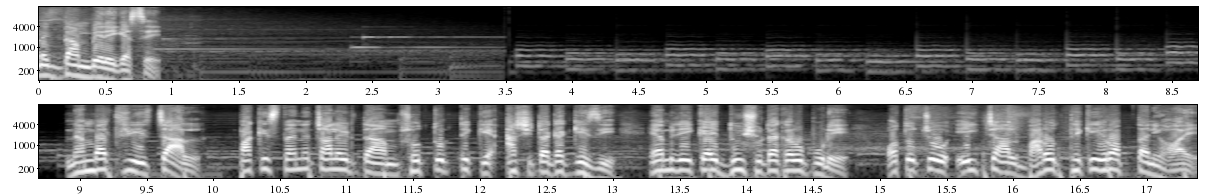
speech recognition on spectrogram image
অনেক দাম বেড়ে গেছে। নাম্বার থ্রি, চাল। পাকিস্তানে চালের দাম সত্তর থেকে আশি টাকা কেজি, আমেরিকায় দুইশো টাকার উপরে। অথচ এই চাল ভারত থেকেই রপ্তানি হয়।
